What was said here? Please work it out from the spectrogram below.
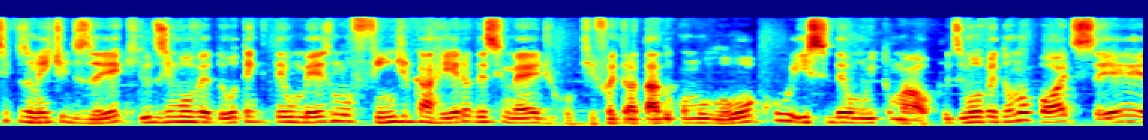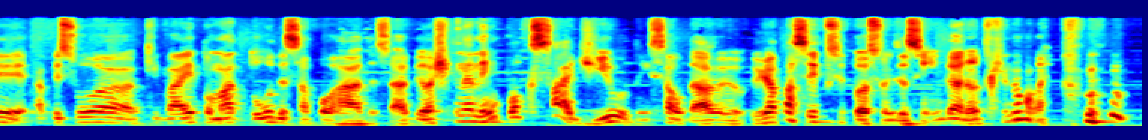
simplesmente dizer que o desenvolvedor tem que ter o mesmo fim de carreira desse médico, que foi tratado como louco e se deu muito mal. O desenvolvedor não pode ser a pessoa que vai tomar tomar toda essa porrada, sabe? Eu acho que não é nem um pouco sadio, nem saudável. Eu já passei por situações assim, garanto que não é.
